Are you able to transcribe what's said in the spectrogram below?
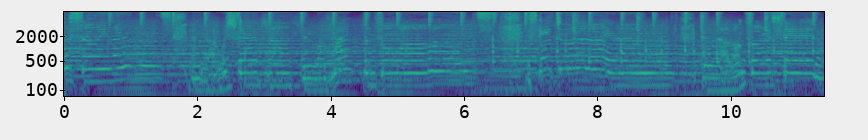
for silence And I wish that nothing would happen for once. Escape to an island And I long for a state of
